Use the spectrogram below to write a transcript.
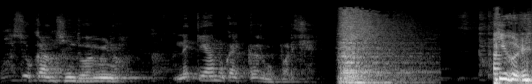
પાછું કામ સીંધવા મીણ્યો. ને કે આનું કંઈક કરવું પડશે. બટા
